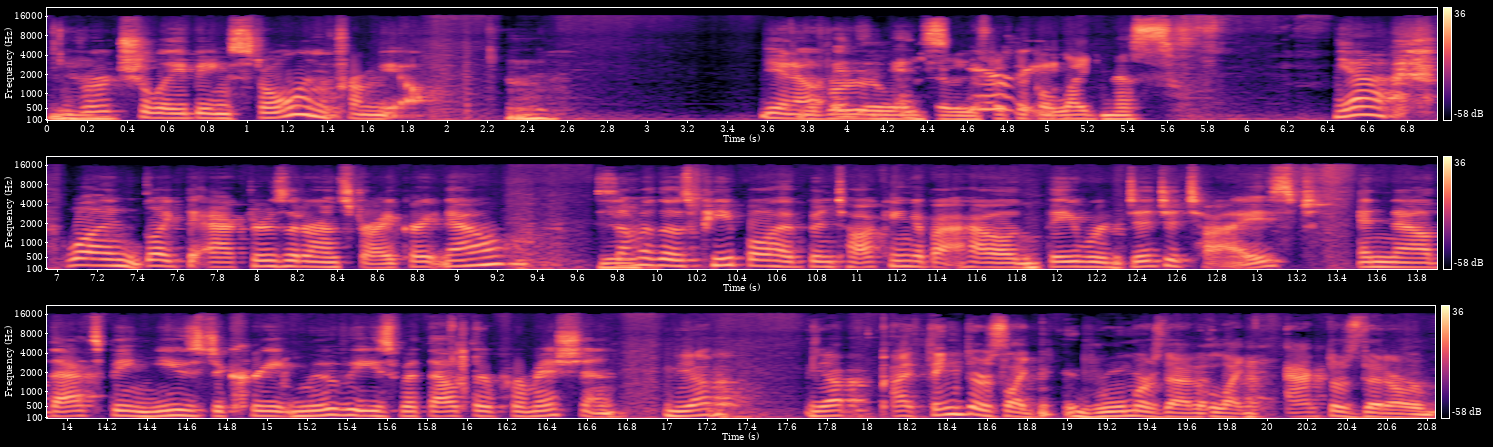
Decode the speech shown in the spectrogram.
yeah. virtually being stolen from you. Yeah. You know, it's, it's physical likeness. Yeah. Well, and like the actors that are on strike right now, yeah. some of those people have been talking about how they were digitized and now that's being used to create movies without their permission. Yep. Yep. I think there's like rumors that like actors that are,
